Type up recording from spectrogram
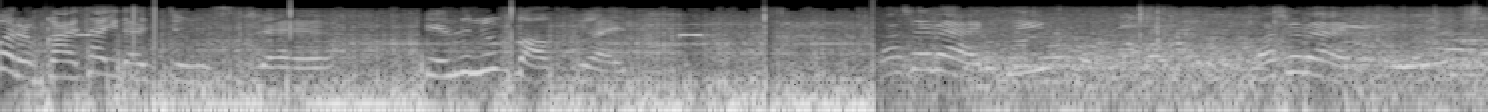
What up, guys? How you guys doing today? Here's a new vlog you guys. Wash my bag, please. Wash my bag.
